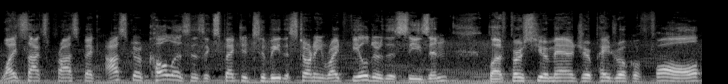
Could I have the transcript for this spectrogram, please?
White Sox prospect Oscar Colas is expected to be the starting right fielder this season, but first year manager Pedro Grifol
